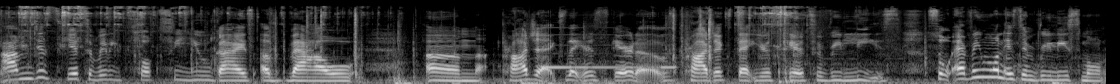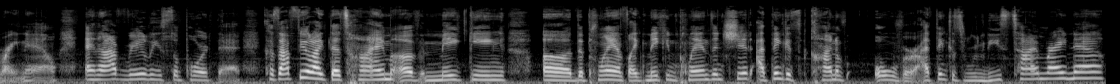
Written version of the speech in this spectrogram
I'm just here to really talk to you guys about um, projects that you're scared of, projects that you're scared to release. So everyone is in release mode right now, and I really support that because I feel like the time of making uh, the plans, like making plans and shit, I think it's kind of over. I think it's release time right now.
